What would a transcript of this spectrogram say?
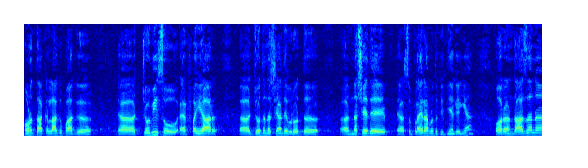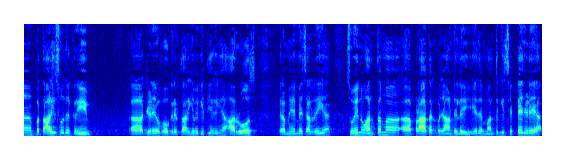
ਹੁਣ ਤੱਕ ਲਗਭਗ ਅ, 2400 ਐਫ ਆਈ ਆਰ ਯੁੱਧ ਨਸ਼ਿਆਂ ਦੇ ਵਿਰੁੱਧ ਨਸ਼ੇ ਦੇ ਸਪਲਾਇਰਾਂ ਵਿਰੁੱਧ ਕੀਤੀਆਂ ਗਈਆਂ ਔਰ ਅੰਦਾਜ਼ਨ 4200 ਦੇ ਕਰੀਬ ਜਿਹੜੇ ਉਹ ਗ੍ਰਿਫਤਾਰੀਆਂ ਵੀ ਕੀਤੀਆਂ ਗਈਆਂ ਹਰ ਰੋਜ਼ ਅ, ਮੁਹਿੰਮੇ ਚੱਲ ਰਹੀ ਆ ਸੋ ਇਹਨੂੰ ਅੰਤਮ ਪੜਾਅ ਤੱਕ ਪਹੁੰਚਾਉਣ ਦੇ ਲਈ ਇਹਦੇ ਮੰਤਕੀ ਸਿੱਟੇ ਜਿਹੜੇ ਆ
